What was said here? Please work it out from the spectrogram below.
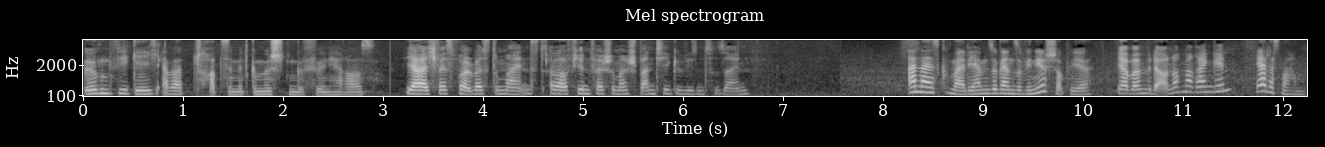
Irgendwie gehe ich aber trotzdem mit gemischten Gefühlen heraus. Ja, ich weiß voll, was du meinst, aber auf jeden Fall schon mal spannend hier gewesen zu sein. Ah, nice, guck mal, die haben sogar einen Souvenirshop hier. Ja, wollen wir da auch noch mal reingehen? Ja, lass machen.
